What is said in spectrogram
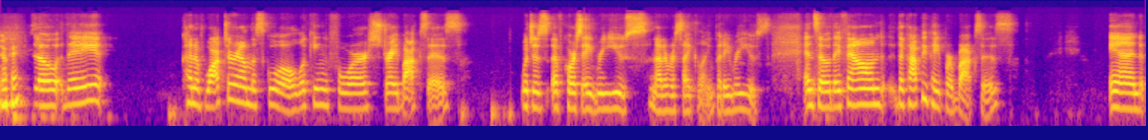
Okay. So they kind of walked around the school looking for stray boxes, which is, of course, a reuse, not a recycling, but a reuse. And so they found the copy paper boxes and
